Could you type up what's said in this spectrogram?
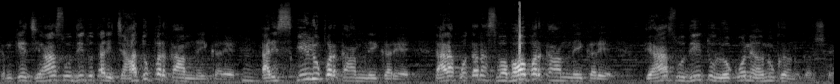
કેમ કે જ્યાં સુધી તું તારી જાત ઉપર કામ નહીં કરે તારી સ્કિલ ઉપર કામ નહીં કરે તારા પોતાના સ્વભાવ પર કામ નહીં કરે ત્યાં સુધી તું લોકોને અનુકરણ કરશે.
